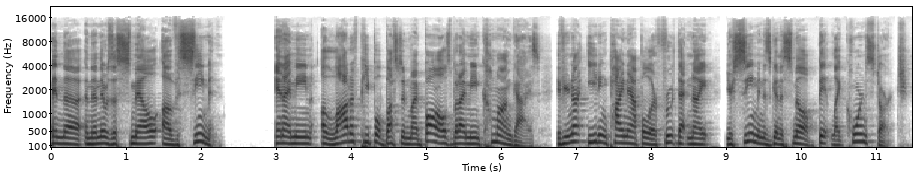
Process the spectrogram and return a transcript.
and the and then there was a smell of semen. And I mean, a lot of people busted my balls, but I mean, come on, guys. If you're not eating pineapple or fruit that night, your semen is going to smell a bit like cornstarch.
